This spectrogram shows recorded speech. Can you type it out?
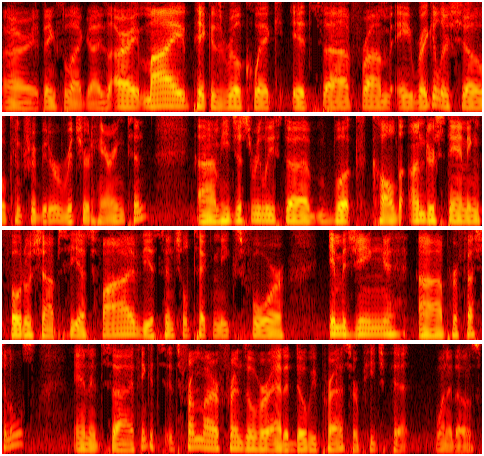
All right. Thanks a lot, guys. All right. My pick is real quick. It's uh, from a regular show contributor, Richard Harrington. Um, he just released a book called Understanding Photoshop CS5 The Essential Techniques for Imaging uh, Professionals. And it's, uh, I think it's, it's from our friends over at Adobe Press or Peachpit one of those.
